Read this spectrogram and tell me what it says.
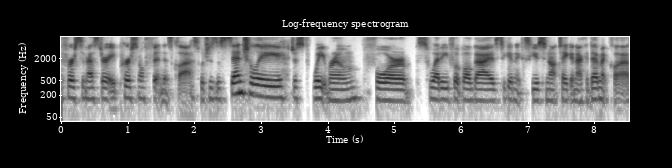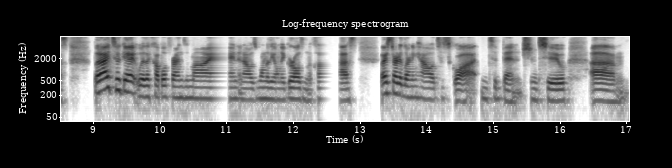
the first semester a personal fitness class, which is essentially just weight room for sweaty football guys to get an excuse to not take an academic class. But I took it with a couple friends of mine, and I was one of the only girls in the class. I started learning how to squat and to bench and to um,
